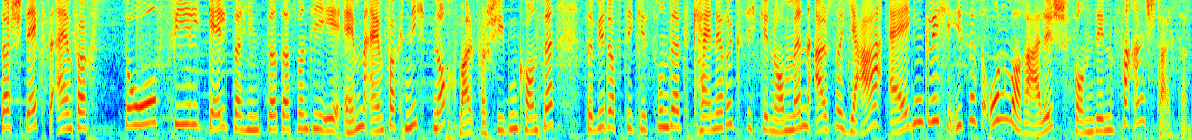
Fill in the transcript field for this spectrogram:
da steckt einfach so viel Geld dahinter, dass man die EM einfach nicht nochmal verschieben konnte. Da wird auf die Gesundheit keine Rücksicht genommen. Also ja, eigentlich ist es unmoralisch von den Veranstaltern.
